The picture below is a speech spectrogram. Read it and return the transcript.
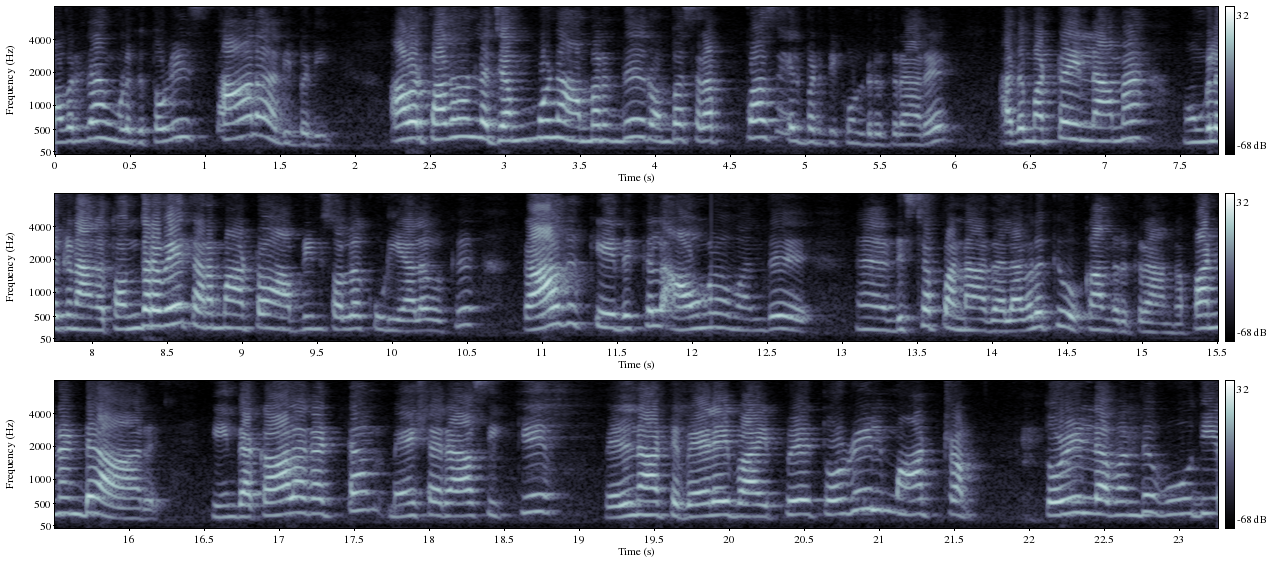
அவர் தான் உங்களுக்கு தொழில் ஸ்தான அதிபதி. அவர் பதினொன்றில் ஜம்முன்னு அமர்ந்து ரொம்ப சிறப்பாக செயல்படுத்தி கொண்டிருக்கிறாரு. அது மட்டும் இல்லாமல் உங்களுக்கு நாங்கள் தொந்தரவே தரமாட்டோம் அப்படின்னு சொல்லக்கூடிய அளவுக்கு ராகு கேதுக்கள் அவங்களும் வந்து டிஸ்டர்ப் பண்ணாத லெவலுக்கு உட்காந்துருக்குறாங்க பன்னெண்டு ஆறு. இந்த காலகட்டம் மேஷ ராசிக்கு வெளிநாட்டு வேலை வாய்ப்பு தொழில் மாற்றம். தொழிலில் வந்து ஊதிய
